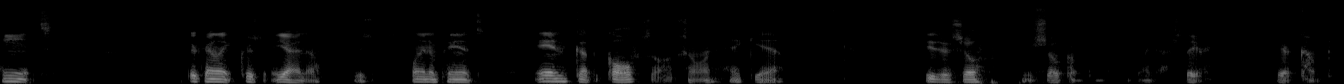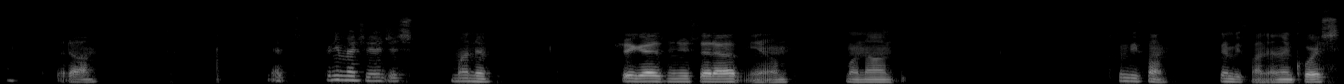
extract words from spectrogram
pants. They're kind of like Christmas. Yeah, I know. Just flannel pants and got the golf socks on. Heck yeah. These are so they're so comfortable. Oh my gosh, they're they're comfortable. But um, that's pretty much it. Just wanted to show you guys the new setup. You know, whatnot. It's gonna be fun. It's gonna be fun, and then of course.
